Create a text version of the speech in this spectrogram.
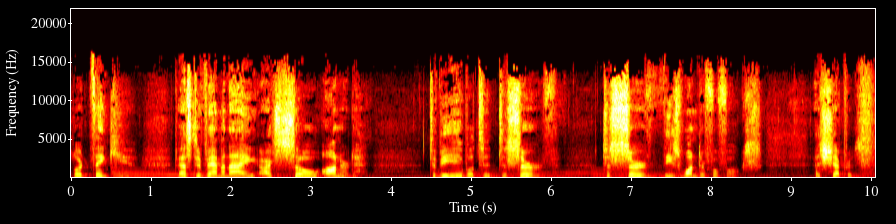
Lord, thank you. Pastor Pam and I are so honored to be able to, to serve, to serve these wonderful folks as shepherds.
